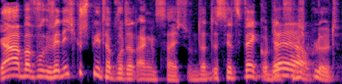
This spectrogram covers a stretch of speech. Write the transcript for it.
Ja, aber wo, wenn ich gespielt habe, wurde das angezeigt und das ist jetzt weg und Ja, das finde ja. ich blöd.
